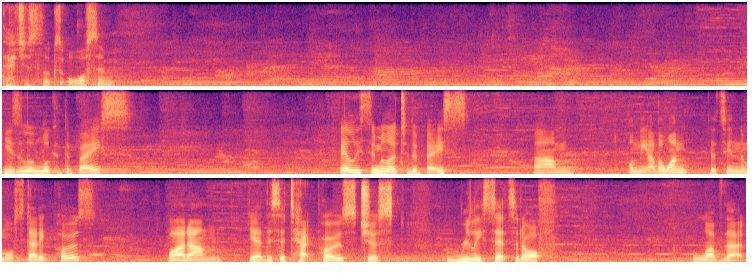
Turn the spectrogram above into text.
That just looks awesome. Here's a little look at the base. Fairly similar to the base um, on the other one that's in the more static pose. But um, yeah, this attack pose just really sets it off. Love that.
